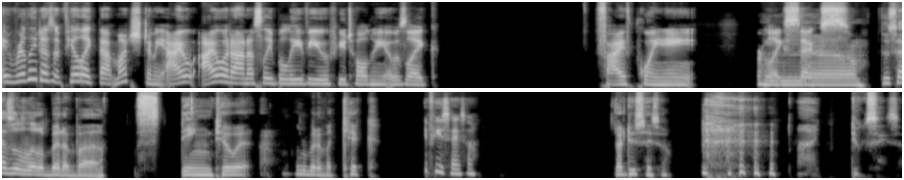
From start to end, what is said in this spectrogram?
it really doesn't feel like that much to me. I I would honestly believe you if you told me it was like 5.8 or like 6. This has a little bit of a sting to it, a little bit of a kick. If you say so. I do say so. I do say so.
